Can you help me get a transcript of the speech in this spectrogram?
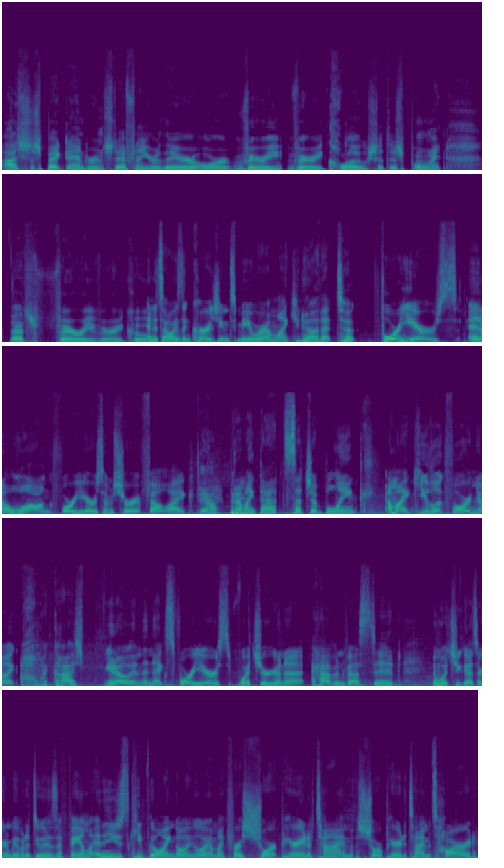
I suspect Andrew and Stephanie are there or very, very close at this point. That's very, very cool. And it's always encouraging to me where I'm like, you know, that took four years and a long four years, I'm sure it felt like. Yeah. But I'm like, that's such a blink. I'm like, you look forward and you're like, oh my gosh, you know, in the next four years, what you're going to have invested and what you guys are going to be able to do as a family. And then you just keep going, going, going. I'm like, for a short period of time, a short period of time, it's hard,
